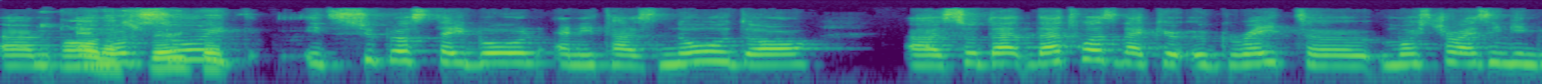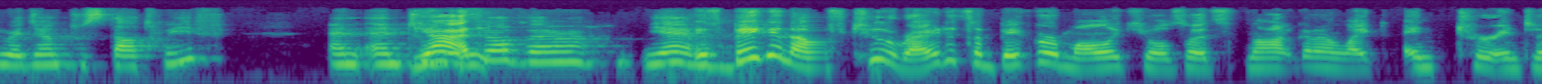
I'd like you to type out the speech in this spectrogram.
Um, oh, and also it, it's super stable and it has no odor. Uh, so that, that was like a, a great uh, moisturizing ingredient to start with and and to yeah, further yeah it's big enough too right it's a bigger molecule so it's not gonna like enter into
